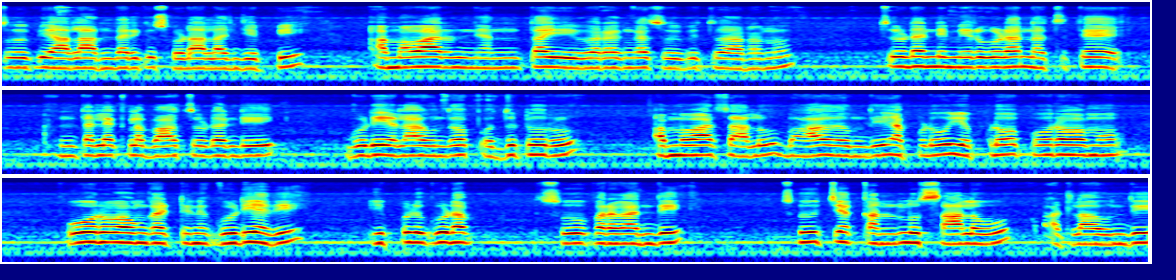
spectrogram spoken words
చూపించాలా అందరికీ చూడాలని చెప్పి అమ్మవారిని ఎంత వివరంగా చూపిస్తున్నాను చూడండి మీరు కూడా నచ్చితే అంత లెక్కల బాగా చూడండి. గుడి ఎలా ఉందో పొద్దుటూరు అమ్మవారి సాలు బాగా ఉంది. అప్పుడు ఎప్పుడో పూర్వము పూర్వం కట్టిన గుడి అది. ఇప్పుడు కూడా సూపర్గా ఉంది. చూచే కళ్ళు సాలవు. అట్లా ఉంది.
